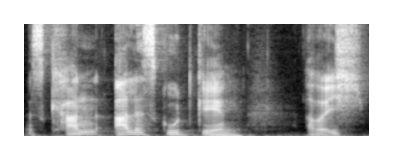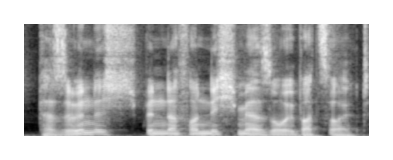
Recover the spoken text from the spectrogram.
Es kann alles gut gehen. Aber ich persönlich bin davon nicht mehr so überzeugt.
